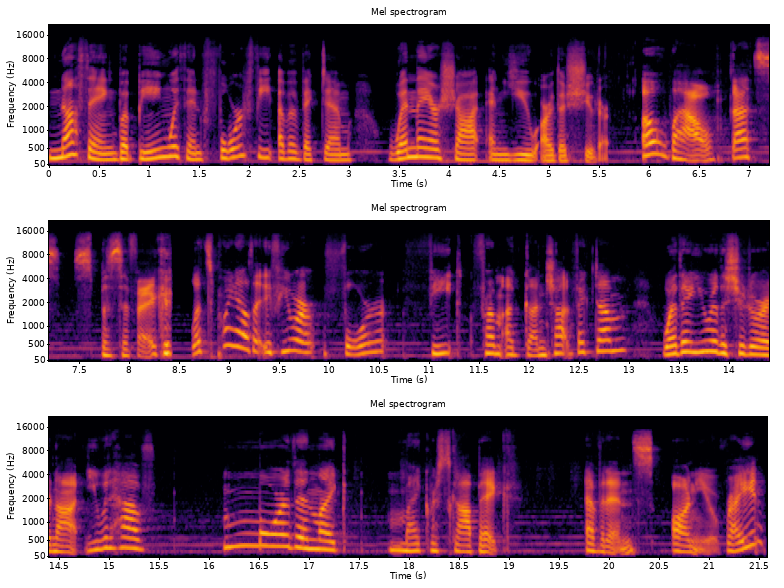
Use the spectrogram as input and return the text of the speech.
Nothing but being within four feet of a victim when they are shot and you are the shooter. Oh, wow. That's specific. Let's point out that if you are four feet from a gunshot victim, whether you were the shooter or not, you would have more than like microscopic evidence on you, right?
